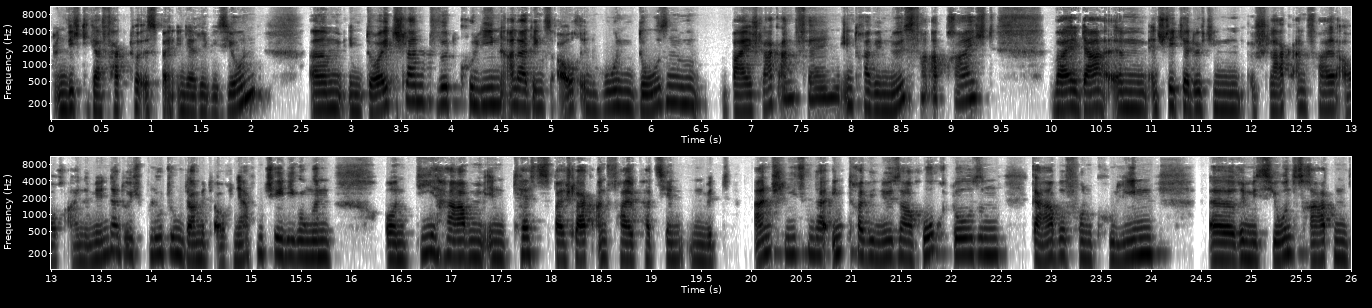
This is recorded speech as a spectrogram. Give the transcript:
ein wichtiger Faktor ist bei, in der Revision. Ähm, in Deutschland wird Cholin allerdings auch in hohen Dosen bei Schlaganfällen intravenös verabreicht weil da ähm, entsteht ja durch den Schlaganfall auch eine Minderdurchblutung, damit auch Nervenschädigungen. Und die haben in Tests bei Schlaganfallpatienten mit anschließender intravenöser Hochdosengabe von Cholin äh, Remissionsraten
